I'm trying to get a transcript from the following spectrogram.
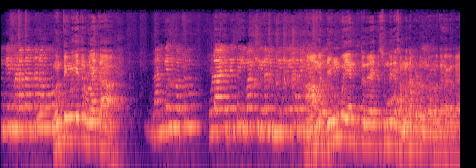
ಇನ್ನೇನ್ ಮಾಡೋದನ್ನ ನಾವು? ಒಂದು ತಿಂಗಳಿಗೆ ನನ್ಗೇನ್ ಗೊತ್ತು? ಹುಳ ಆಗಿದೆ ಅಂತ ಇವಾಗ ಚೀಲ ನಿಮ್ಗಿದ್ರಿಗೆ ತಾನೇ ಹಾಂ ಮತ್ತು ನಿಮಗೂ ಏನು ತೊಂದರೆ ಆಯ್ತು? ಸುಂದರ ಸಂಬಂಧಪಟ್ಟರು ತಗೊಳ್ತಾರೆ ಹಾಗಾದ್ರೆ.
